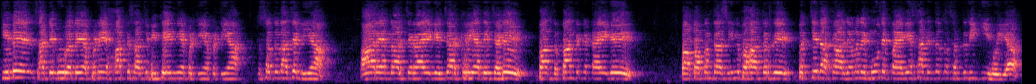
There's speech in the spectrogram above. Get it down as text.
ਕਿਵੇਂ ਸਾਡੇ ਗੁਰੂਆਂ ਨੇ ਆਪਣੇ ਹੱਕ ਸੱਚ ਦਿੱਤੇ ਇੰਨੀਆਂ ਵੱਡੀਆਂ ਵੱਡੀਆਂ ਤਸੱਦਦਾਂ ਝੱਲੀਆਂ? ਆਰਿਆਂ ਨਾਲ ਚਰਾਏ ਗਏ, ਚਰਖੜੀਆਂ ਤੇ ਚੜੇ, ਬੰਦ ਬੰਦ ਕਟਾਏ ਗਏ। ਬਾਬਾ ਬੰਦਾ ਸਿੰਘ ਬਹਾਦਰ ਦੇ ਬੱਚੇ ਦਾ ਕਾਰਜ ਉਹਨਾਂ ਦੇ ਮੂੰਹ ਤੇ ਪਾਇਆ ਗਿਆ। ਸਾਡੇ ਤੇ ਤਸੱਦਦ ਦੀ ਕੀ ਹੋਈ ਆ?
